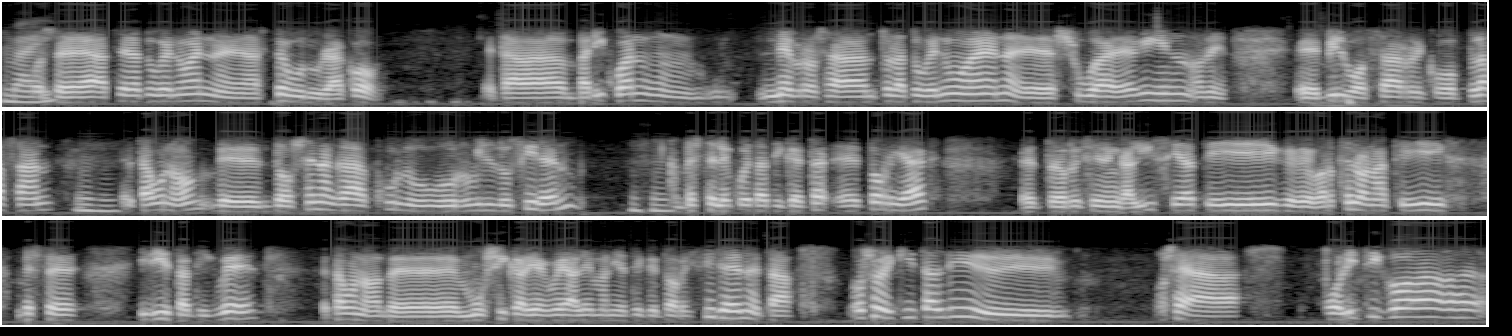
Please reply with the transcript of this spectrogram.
Bai. pues, eh, atzeratu genuen eh, astebururako. Eta barikoan Nebrosa antolatu genuen, eh, sua egin, hori, eh, Bilbo Zarreko plazan, Mhm. eta bueno, e, dozenaka kurdu hurbildu ziren, Mhm. beste lekuetatik eta, etorriak, etorri ziren Galiziatik, e, Bartzelonatik, beste hirietatik be, eta bueno, de, musikariak be Alemaniatik etorri ziren, eta oso ekitaldi, e, osea, politikoa,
